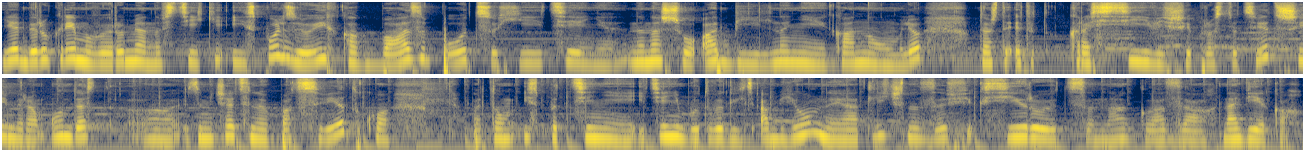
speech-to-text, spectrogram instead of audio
я беру кремовые румяна в стике и использую их как базу под сухие тени. Наношу обильно, не экономлю, потому что этот красивейший просто цвет с шиммером, он даст э, замечательную подсветку потом из-под теней и тени будут выглядеть объемные и отлично зафиксируются на глазах на веках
